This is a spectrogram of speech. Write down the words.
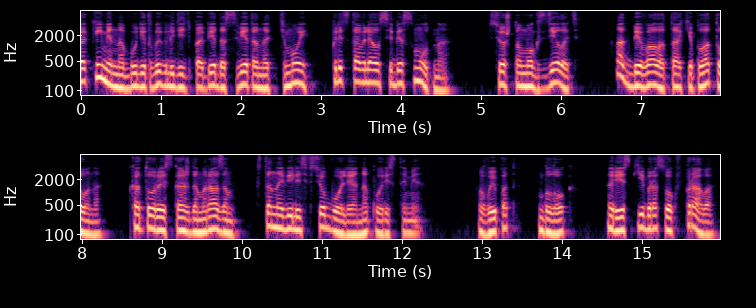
как именно будет выглядеть победа света над тьмой, представлял себе смутно. Все, что мог сделать, отбивал атаки Платона, которые с каждым разом становились все более напористыми. Выпад, блок, резкий бросок вправо,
